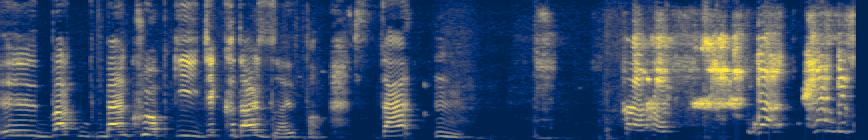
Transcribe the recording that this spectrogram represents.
Ee, bak ben crop giyecek kadar zayıfım. Sen... Hmm. Ya hem biz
